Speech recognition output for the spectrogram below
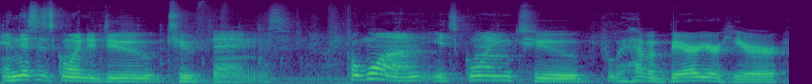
and this is going to do two things. For one, it's going to have a barrier here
